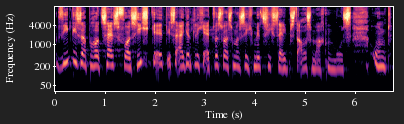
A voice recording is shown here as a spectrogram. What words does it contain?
wie dieser Prozess vor sich geht, ist eigentlich etwas, was man sich mit sich selbst ausmachen muss. Und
